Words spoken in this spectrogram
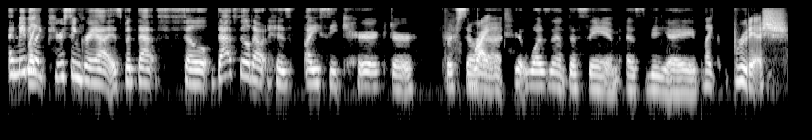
and maybe like- like, piercing gray eyes, but that filled that filled out his icy character persona. Right. It wasn't the same as VA like brutish.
